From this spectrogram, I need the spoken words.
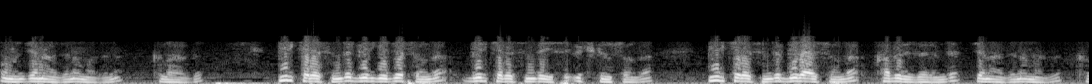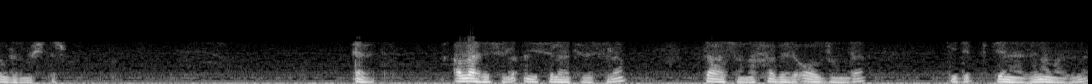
onun cenaze namazını kılardı. Bir keresinde bir gece sonra, bir keresinde ise üç gün sonra, bir keresinde bir ay sonra kabir üzerinde cenaze namazı kıldırmıştır. Evet. Allah Resulü Aleyhisselatü Vesselam daha sonra haberi olduğunda gidip cenaze namazını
